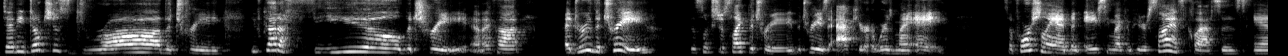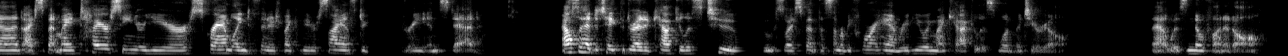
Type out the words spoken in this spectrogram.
Debbie, don't just draw the tree. You've got to feel the tree. And I thought, I drew the tree. This looks just like the tree. The tree is accurate. Where's my A? So fortunately, I'd been acing my computer science classes, and I spent my entire senior year scrambling to finish my computer science degree instead. I also had to take the dreaded Calculus 2, so I spent the summer beforehand reviewing my Calculus 1 material. That was no fun at all.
